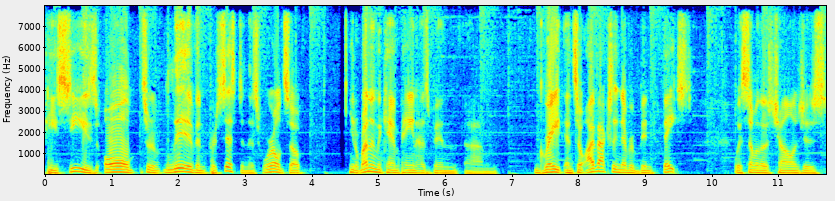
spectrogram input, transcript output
PCs all sort of live and persist in this world. So, you know, running the campaign has been um, great. And so I've actually never been faced with some of those challenges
